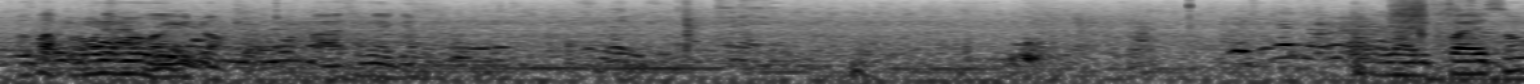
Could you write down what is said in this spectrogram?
അപ്പോൾ പത്ത് മണി നമ്മൾ വാങ്ങിട്ടോ. പായസം കഴിക്കാം. അരിപ്പായസം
